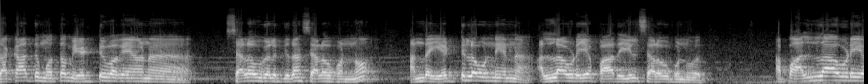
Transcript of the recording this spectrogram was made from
ஜக்காத்து மொத்தம் எட்டு வகையான செலவுகளுக்கு தான் செலவு பண்ணோம். அந்த எட்டில் ஒன்று என்ன? அல்லாவுடைய பாதையில் செலவு பண்ணுவது. அப்போ அல்லாவுடைய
